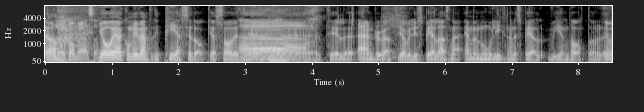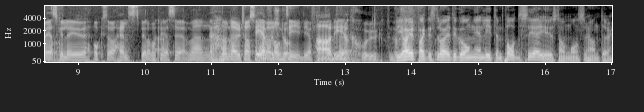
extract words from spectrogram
Ja, när det kommer alltså. ja jag kommer ju vänta till PC dock. Jag sa det till, uh. till Andrew att jag vill ju spela sådana här MMO-liknande spel via en dator. Ja, men jag skulle ju också helst spela på PC, men nu när det tar så jävla lång tid, jag fattar Ja, det är helt sjukt. Vi har ju faktiskt dragit igång en liten poddserie just om Monster Hunter.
